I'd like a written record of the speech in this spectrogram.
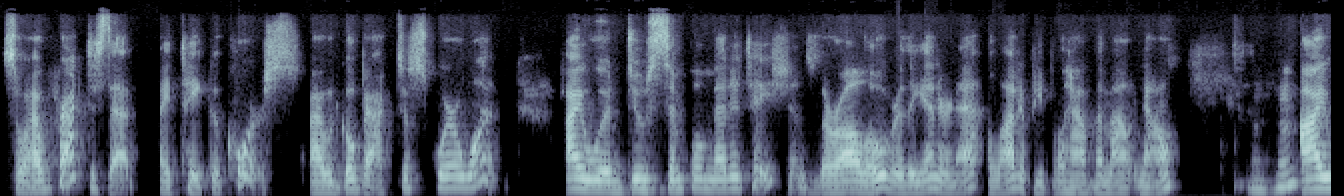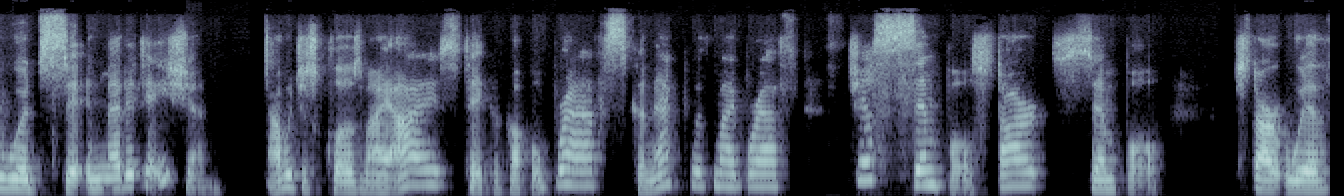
so i would practice that i'd take a course i would go back to square one i would do simple meditations they're all over the internet a lot of people have them out now mm-hmm. i would sit in meditation I would just close my eyes, take a couple breaths, connect with my breath. Just simple. Start simple. Start with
